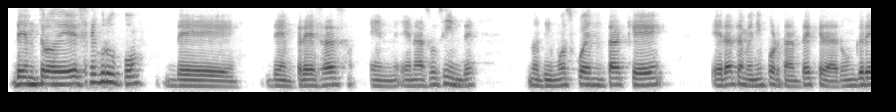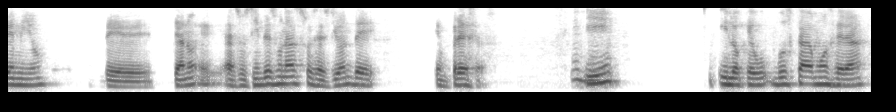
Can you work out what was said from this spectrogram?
Dentro de ese grupo de, de empresas en, en Asocinde, nos dimos cuenta que era también importante crear un gremio de, ya no, eh, Asocinde es una asociación de empresas. y, y, lo que buscábamos era,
